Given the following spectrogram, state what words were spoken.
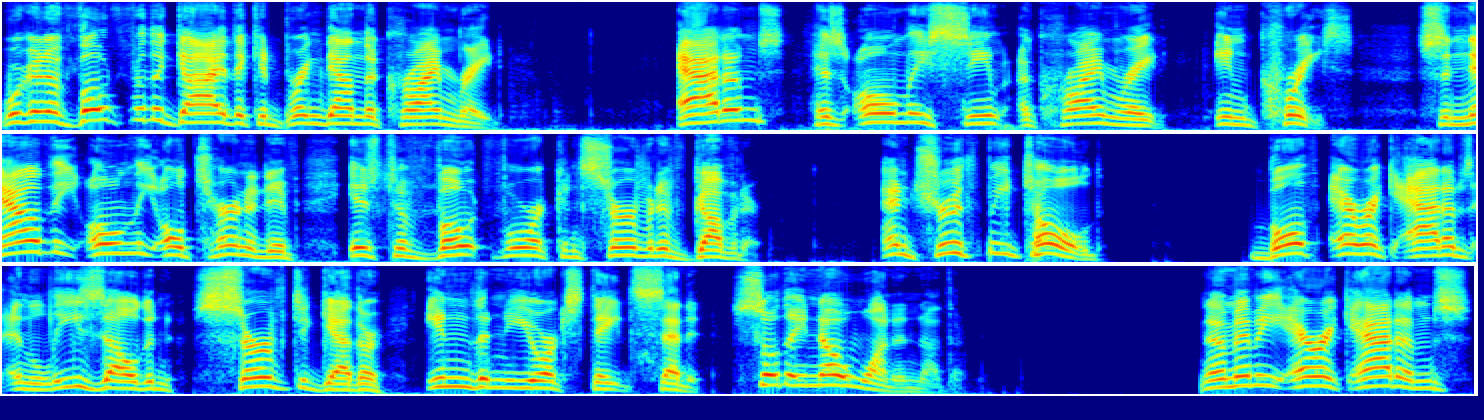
we're going to vote for the guy that can bring down the crime rate. Adams has only seen a crime rate increase. So now the only alternative is to vote for a conservative governor. And truth be told, both Eric Adams and Lee Zeldin served together in the New York State Senate, so they know one another. Now, maybe Eric Adams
